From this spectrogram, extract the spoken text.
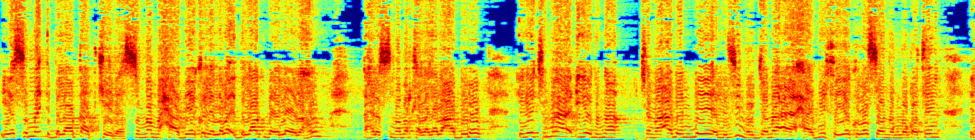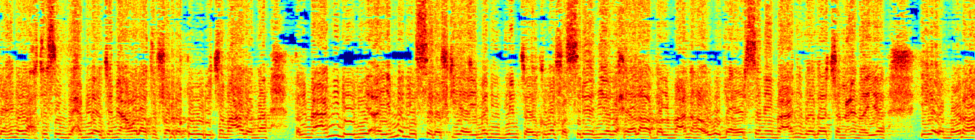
iyo sunno idlaaqaadkeeda sunno maxaa dee kolley laba idlaaq bay leedahay? Ahlu sunna marka lagaba cabiro iyo jamaaca iyaduna jamaacadan dee lusumu jamaaca axaadiisa iyo kuba soo noqnoqotay ilaahina waxtasim bixablilah jamiican walaa tafaraquu wuuri jamaacadana. Bal macaanideedii a'imadii salafkiiyo a'immadii diintu ay kuba fasireen iyo waxyaalaha bal macnaha ugu daahirsanay macaanidooda jamcinaya iyo umuuraha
